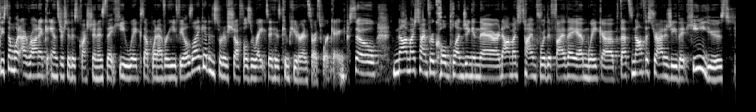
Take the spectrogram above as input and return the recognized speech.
The somewhat ironic answer to this question is that he wakes up whenever he feels like it and sort of shuffles right to his computer and starts working. So, not much time for cold plunging in there, not much time for the 5 a.m. wake up. That's not the strategy that he used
